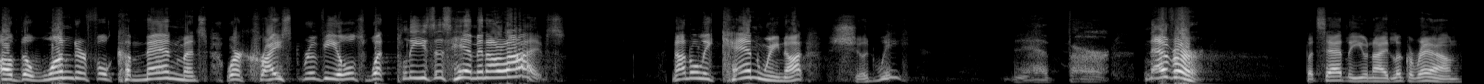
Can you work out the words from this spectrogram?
of the wonderful commandments where Christ reveals what pleases Him in our lives? Not only can we not, should we? Never, never. But sadly, you and I look around,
